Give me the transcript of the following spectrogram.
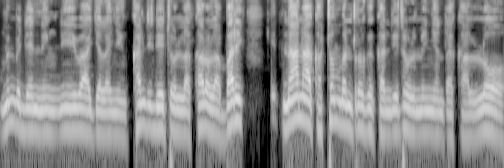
membe den ni wa jala nyin candidate la karola bari nana ka tombandroge candidate min nyanta ka law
